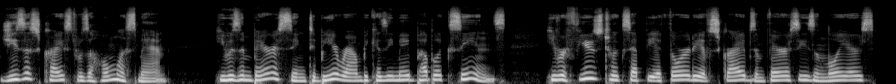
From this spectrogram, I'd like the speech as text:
Jesus Christ was a homeless man. He was embarrassing to be around because he made public scenes. He refused to accept the authority of scribes and Pharisees and lawyers.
